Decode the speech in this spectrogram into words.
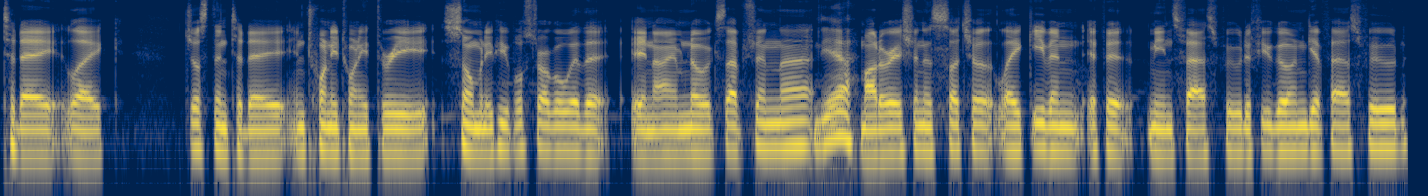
today, like just in today, in 2023, so many people struggle with it, and I am no exception. That Yeah. moderation is such a like even if it means fast food, if you go and get fast food.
